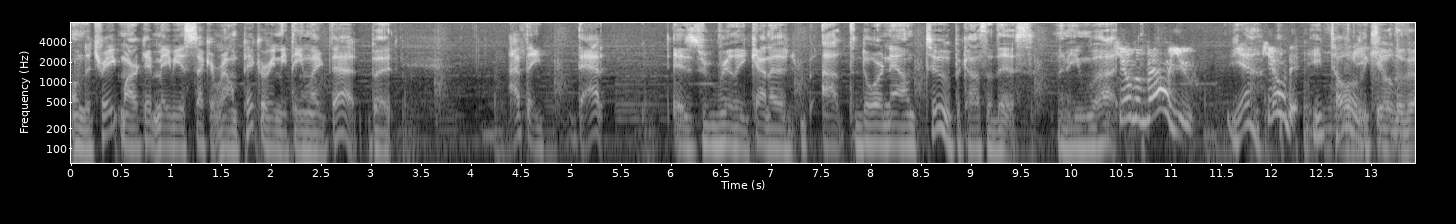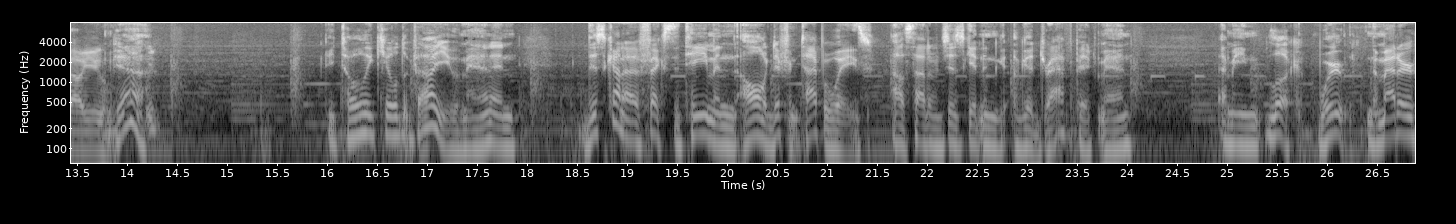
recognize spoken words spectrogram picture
on the trade market, maybe a second round pick or anything like that. But I think that is really kind of out the door now too because of this. I mean, what? kill the value. Yeah, Killed it. He totally He killed, killed the value. Yeah. He totally killed the value, man. And this kind of affects the team in all different type of ways outside of just getting a good draft pick, man. I mean, look, we're no matter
